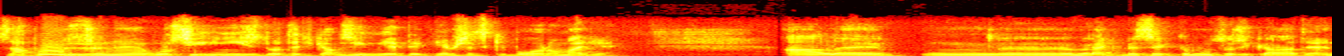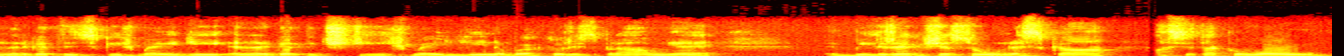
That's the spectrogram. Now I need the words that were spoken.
zapouzdřené vosí hnízdo, teďka v zimě pěkně všechny pohromadě. Ale mm, vraťme se k tomu, co říkáte. Energetický šmejdí, energetičtí šmejdí, nebo jak to říct správně, bych řekl, že jsou dneska asi takovou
